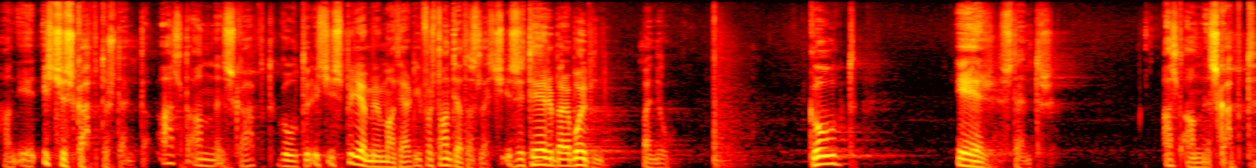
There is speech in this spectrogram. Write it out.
Han er ikke skapt og stendt. Alt annet er skapt, god er ikke spyrir meg om at her, de forstand jeg det slett. Jeg siterer bare Bibelen, men nå. God er stendt. Alt annet er skapt.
